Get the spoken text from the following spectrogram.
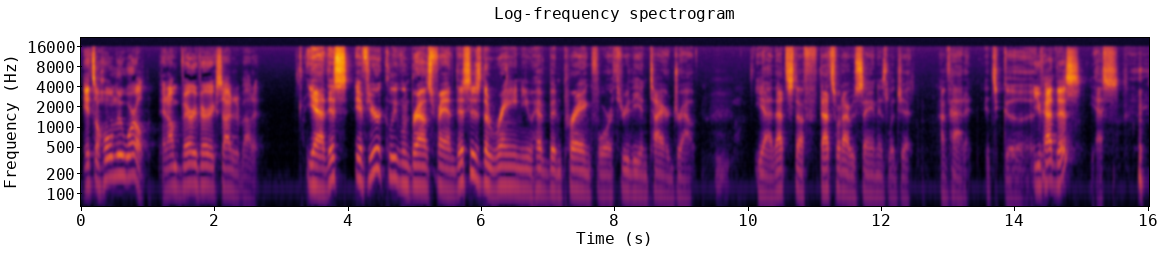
It's a whole new world, and I'm very, very excited about it. Yeah, this if you're a Cleveland Browns fan, this is the rain you have been praying for through the entire drought. Yeah, that stuff that's what I was saying is legit. I've had it. It's good. You've had this? Yes.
